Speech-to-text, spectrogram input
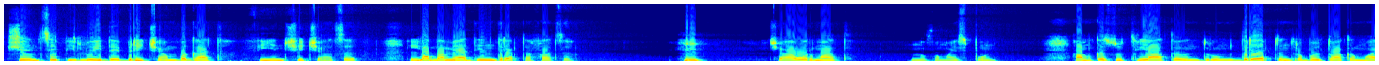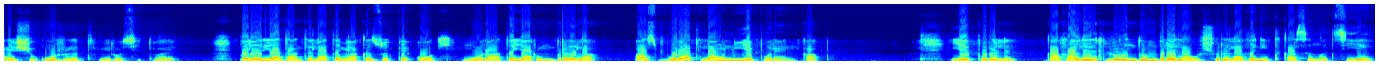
Și în țepii lui de brici am băgat, fiind și ceață, laba mea din dreapta față. Hm, ce a urmat? Nu vă mai spun. Am căzut lată în drum, drept într-o băltoacă mare și urât mirositoare. Pălăria dantelată mi-a căzut pe ochi, murată, iar umbrela a zburat la un iepure în cap. Iepurele, cavaler luând umbrela ușurel, a venit ca să mă ție,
